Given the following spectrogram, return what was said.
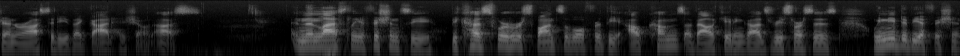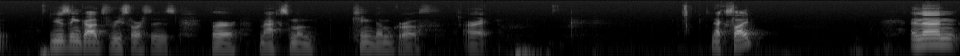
generosity that God has shown us. And then lastly, efficiency. Because we're responsible for the outcomes of allocating God's resources, we need to be efficient, using God's resources for maximum kingdom growth. All right. Next slide. And then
